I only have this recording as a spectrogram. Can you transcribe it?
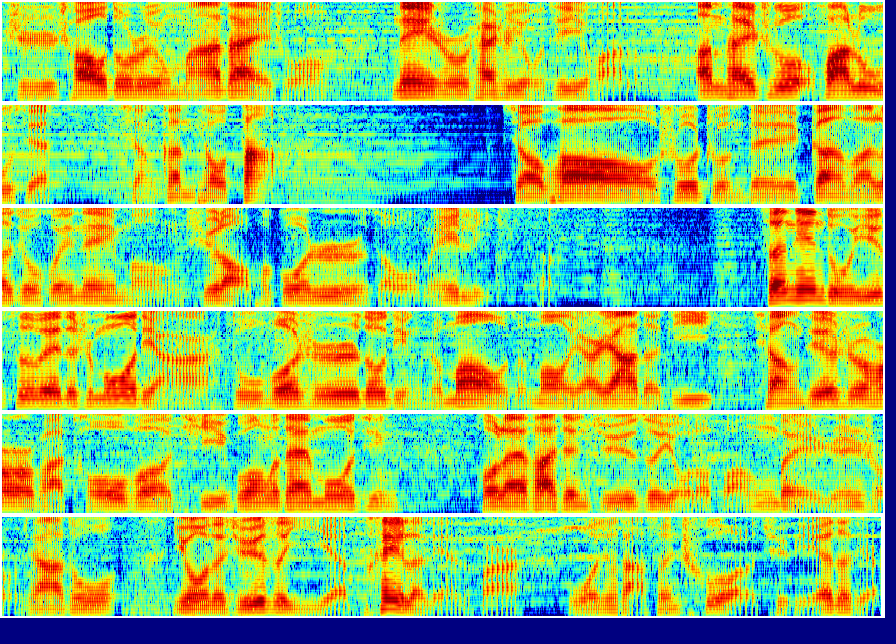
纸钞都是用麻袋装。那时候开始有计划了，安排车、画路线，想干票大的。小炮说准备干完了就回内蒙娶老婆过日子，我没理他。三天赌一次，为的是摸点儿。赌博时都顶着帽子，帽檐压得低；抢劫时候把头发剃光了，戴墨镜。后来发现橘子有了防备，人手加多，有的橘子也配了连发，我就打算撤了，去别的地儿。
